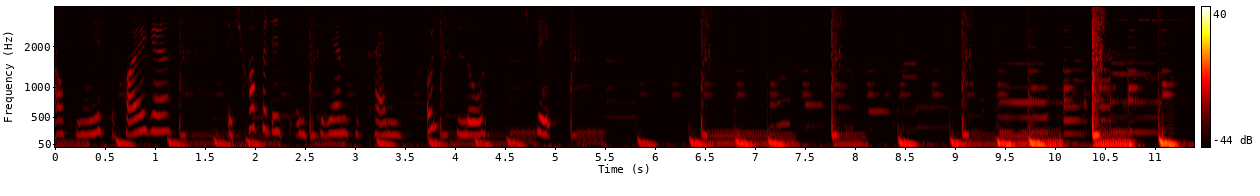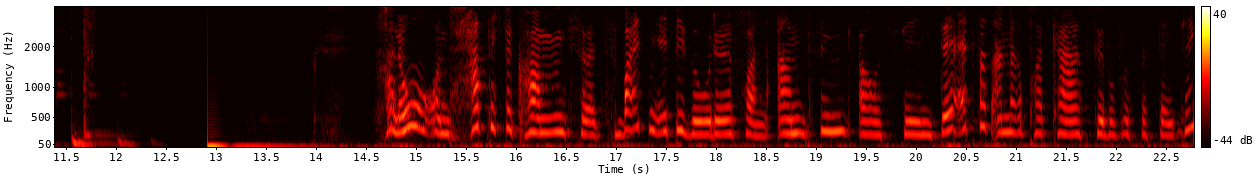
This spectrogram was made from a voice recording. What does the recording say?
auf die nächste Folge. Ich hoffe, dich inspirieren zu können. Und los geht's. Hallo und herzlich willkommen zur zweiten Episode von Anziehend Aussehen, der etwas andere Podcast für bewusstes Dating,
